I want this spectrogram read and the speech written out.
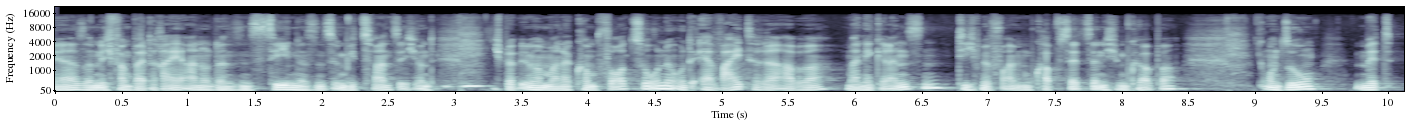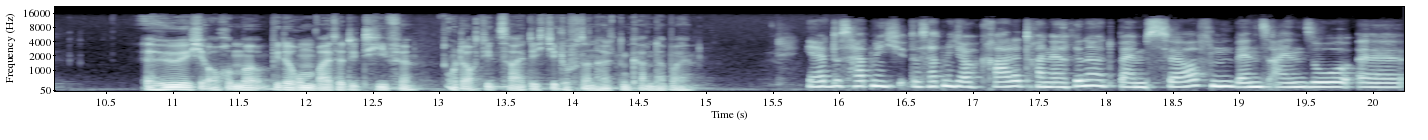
ja, sondern ich fange bei drei an und dann sind es zehn, dann sind es irgendwie 20 und mhm. ich bleibe immer in meiner Komfortzone und erweitere aber meine Grenzen, die ich mir vor allem im Kopf setze, nicht im Körper. Und so mit erhöhe ich auch immer wiederum weiter die Tiefe und auch die Zeit, die ich die Luft anhalten kann dabei. Ja, das hat mich, das hat mich auch gerade daran erinnert beim Surfen, wenn es einen so äh,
